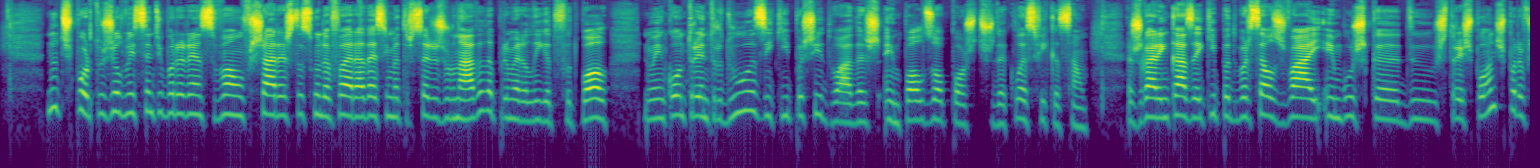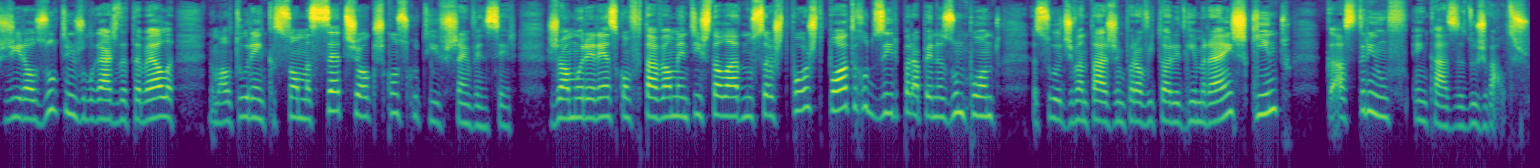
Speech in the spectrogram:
No desporto, o Gil Vicente e o Moreirense vão fechar esta segunda-feira a 13ª jornada da Primeira Liga de Futebol, no encontro entre duas equipas situadas em polos opostos da classificação. A jogar em casa, a equipa de Barcelos vai em busca dos três pontos para fugir aos últimos lugares da tabela, numa altura em que soma sete jogos consecutivos sem vencer. Já o Moreirense, confortavelmente instalado no sexto posto, pode reduzir para apenas um ponto a sua desvantagem para o Vitória de Guimarães, quinto, caso triunfo em casa dos Galos.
